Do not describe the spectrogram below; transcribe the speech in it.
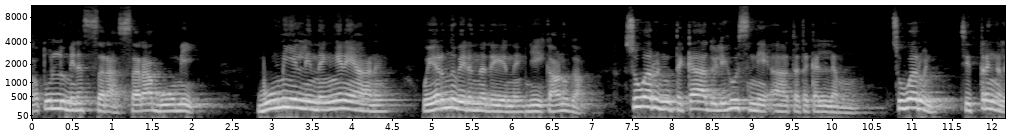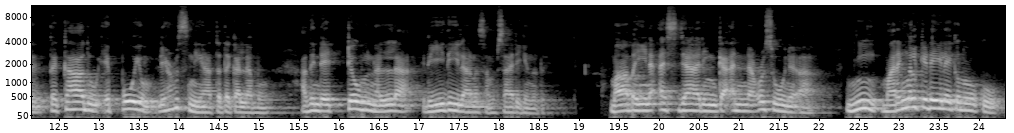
തതുല്ലു സറ ഭൂമി. ഭൂമിയിൽ നിന്ന് എങ്ങനെയാണ് ഉയർന്നു വരുന്നത് എന്ന് നീ കാണുക. സുവറുൻ തെക്കാതു ലിഹുസ്നി ആ തതകല്ലമു. സുവറുൻ ചിത്രങ്ങൾ തെക്കാതു എപ്പോഴും ലിഹുസ്നി ആ തതകല്ലമു. അതിന്റെ ഏറ്റവും നല്ല രീതിയിലാണ് സംസാരിക്കുന്നത്. മാബൈന അസ്ജാരിൻ അന്ന ഉസൂന് നീ മരങ്ങൾക്കിടയിലേക്ക് നോക്കൂ.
